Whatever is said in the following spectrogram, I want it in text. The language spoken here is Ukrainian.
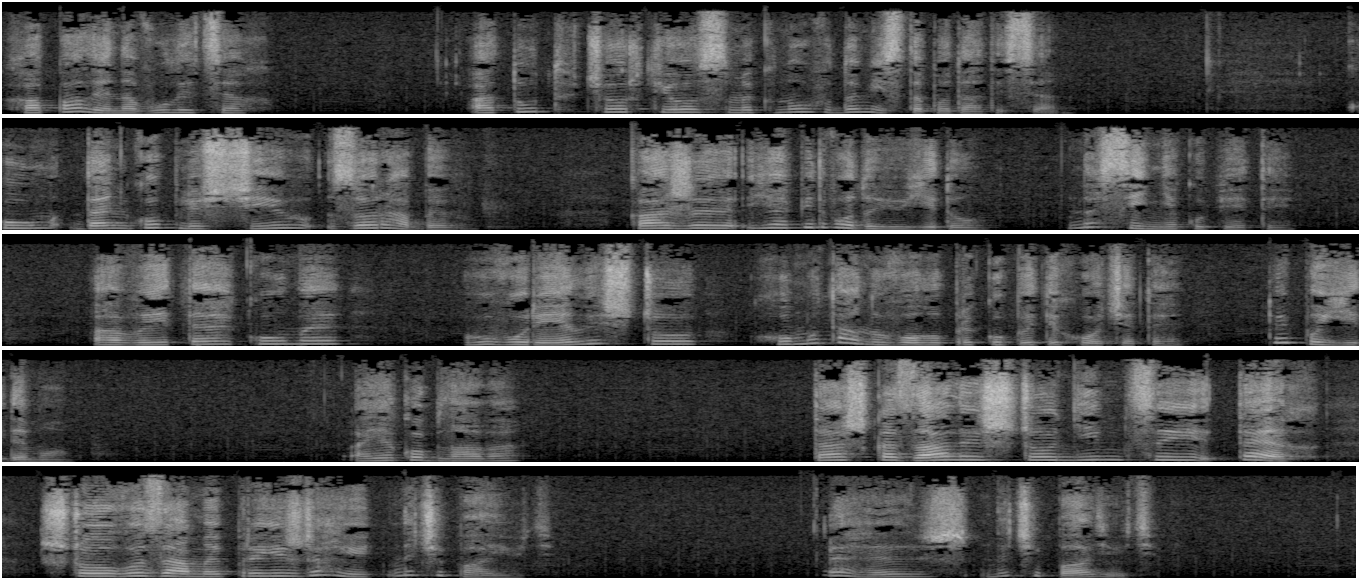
хапали на вулицях, а тут чорт його смикнув до міста податися. Кум Данько Плющів зорабив. Каже, я під водою їду, насіння купити. А ви те, куме, говорили, що хомута нового прикупити хочете, то й поїдемо. А як облава? Та ж казали, що німці тех, що возами приїжджають, не чіпають. Еге ж, не чіпають.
